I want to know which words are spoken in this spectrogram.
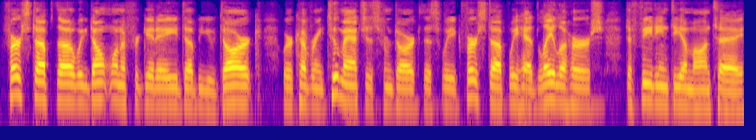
First up, though, we don't want to forget AEW Dark. We're covering two matches from Dark this week. First up, we had Leyla Hirsch defeating Diamante.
